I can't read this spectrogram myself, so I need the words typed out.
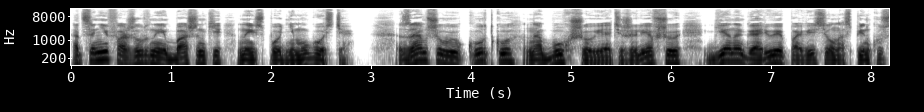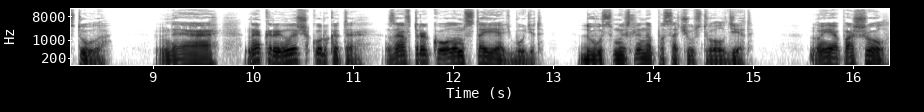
оценив ажурные башенки на исподнем у гостя. Замшевую куртку, набухшую и отяжелевшую, Гена горюя повесил на спинку стула. «Да, накрылась шкурка-то, завтра колом стоять будет», — двусмысленно посочувствовал дед. «Ну я пошел,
